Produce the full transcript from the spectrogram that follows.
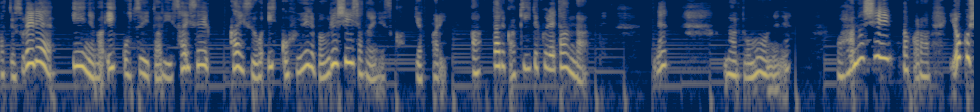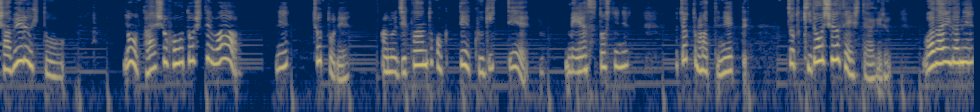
だってそれで、いいねが1個ついたり、再生回数が1個増えれば嬉しいじゃないですか。やっぱり。あ、誰か聞いてくれたんだって。ね。なると思うんでね。お話、だから、よく喋る人の対処法としては、ね、ちょっとね、あの、時間とかで区切って、目安としてね、ちょっと待ってねって、ちょっと軌道修正してあげる。話題がね、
